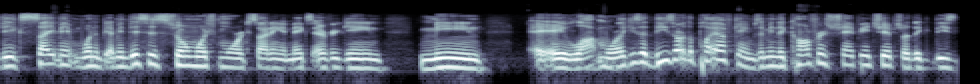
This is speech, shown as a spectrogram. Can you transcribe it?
The excitement wouldn't be. I mean, this is so much more exciting. It makes every game mean a, a lot more. Like you said, these are the playoff games. I mean, the conference championships or the these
